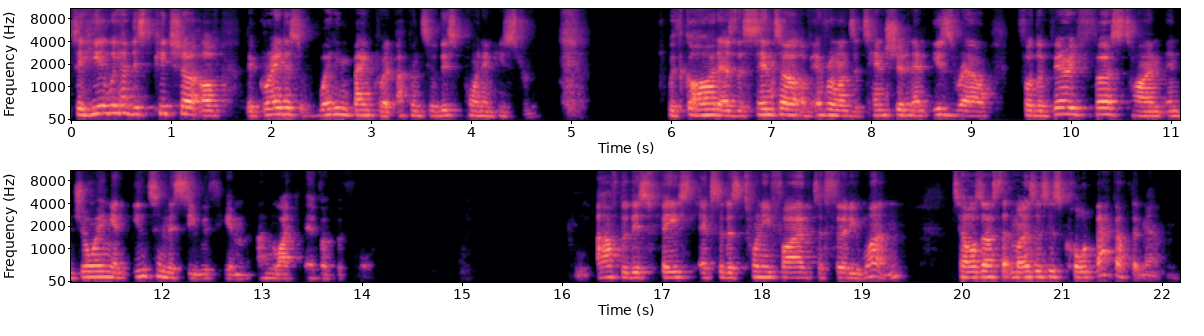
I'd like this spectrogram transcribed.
So here we have this picture of the greatest wedding banquet up until this point in history with God as the center of everyone's attention and Israel for the very first time enjoying an intimacy with Him unlike ever before. After this feast, Exodus 25 to 31, tells us that Moses is called back up the mountain.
